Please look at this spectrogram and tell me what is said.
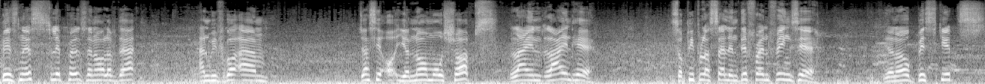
business slippers and all of that. And we've got um just your, your normal shops lined lined here. So people are selling different things here. You know biscuits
